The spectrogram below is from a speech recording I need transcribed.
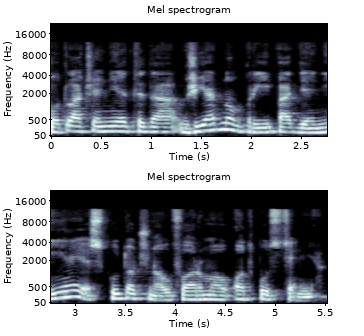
Potlačenie teda v žiadnom prípade nie je skutočnou formou odpustenia.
